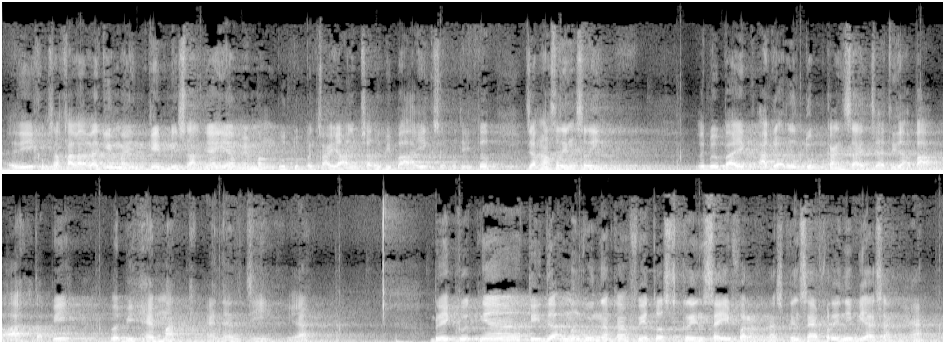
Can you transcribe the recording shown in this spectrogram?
Jadi kalau misalnya kalian lagi main game misalnya yang memang butuh pencahayaan bisa lebih baik seperti itu jangan sering-sering. Lebih baik agak redupkan saja tidak apa-apa tapi lebih hemat energi ya. Berikutnya tidak menggunakan fitur screen saver. Nah screen saver ini biasanya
